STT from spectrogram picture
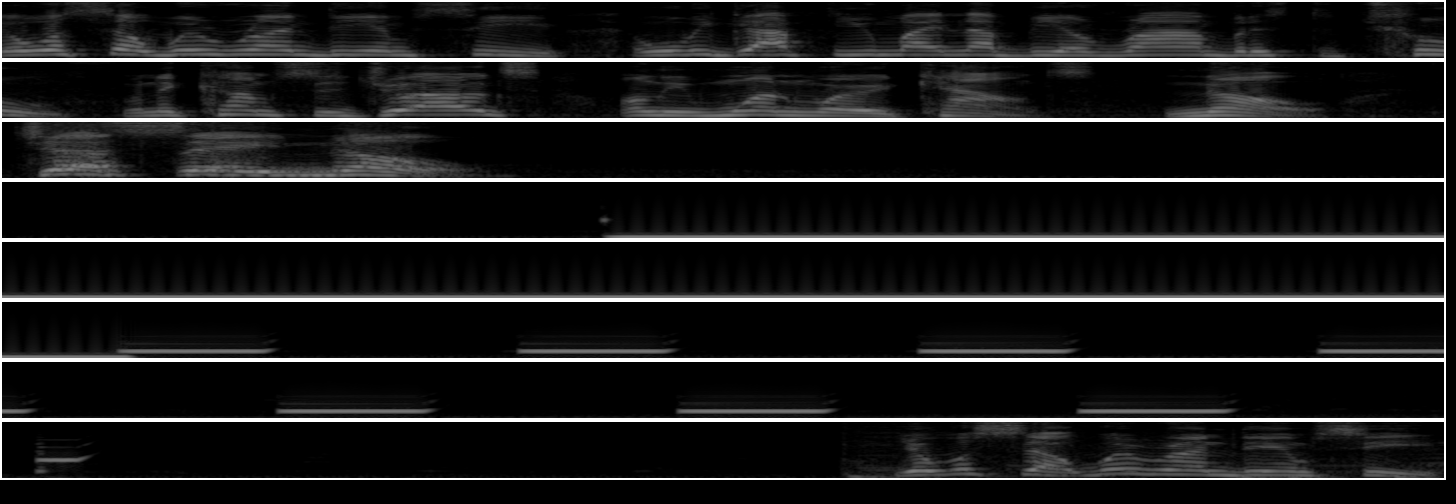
Yo, what's up? We're Run DMC, and what we got for you might not be a rhyme, but it's the truth. When it comes to drugs, only one word counts no. Just say no. Yo, what's up? We're Run DMC.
